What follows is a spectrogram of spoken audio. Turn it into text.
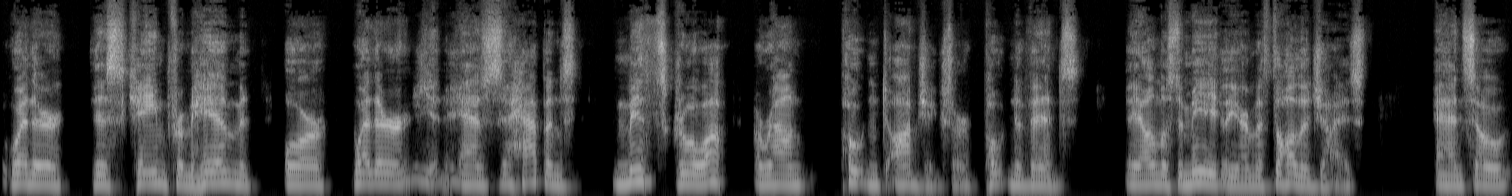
whether this came from him or whether, as happens, myths grow up around potent objects or potent events. They almost immediately are mythologized. And so,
